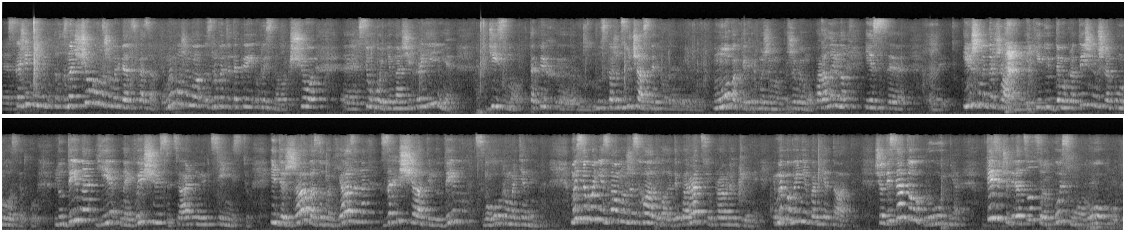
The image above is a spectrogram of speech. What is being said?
Е, Скажіть мені, значить, що ми можемо ребят, сказати? Ми можемо зробити такий висновок, що е, сьогодні в нашій країні дійсно в таких, е, ну скажімо, сучасних умовах, в яких ми живемо, паралельно із іншими державами, які йдуть демократичним шляхом розвитку, людина є найвищою соціальною цінністю, і держава зобов'язана захищати людину свого громадянина. Ми вами вже згадували декларацію прав людини, і ми повинні пам'ятати, що 10 грудня 1948 року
